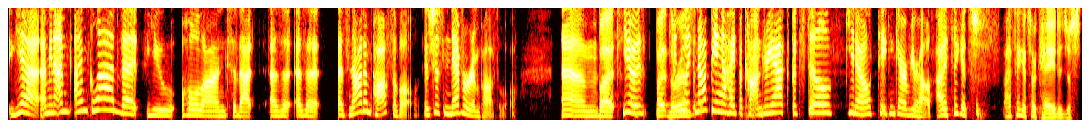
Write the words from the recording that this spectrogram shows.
Yeah. I mean, I'm I'm glad that you hold on to that as a as a it's not impossible. It's just never impossible. Um, But you know, but there it's is- like not being a hypochondriac, but still, you know, taking care of your health. I think it's I think it's okay to just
